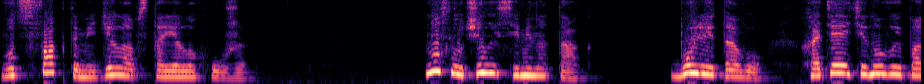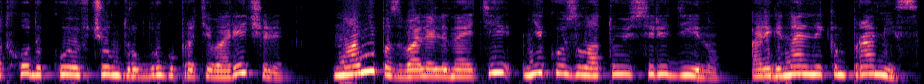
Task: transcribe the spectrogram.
Вот с фактами дело обстояло хуже. Но случилось именно так. Более того, хотя эти новые подходы кое в чем друг другу противоречили, но они позволяли найти некую золотую середину, оригинальный компромисс,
